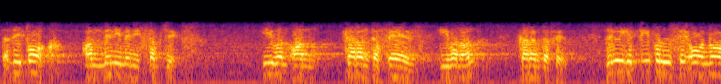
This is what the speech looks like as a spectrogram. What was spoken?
that they talk on many, many subjects, even on current affairs, even on current affairs. Then we get people who say, oh no,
